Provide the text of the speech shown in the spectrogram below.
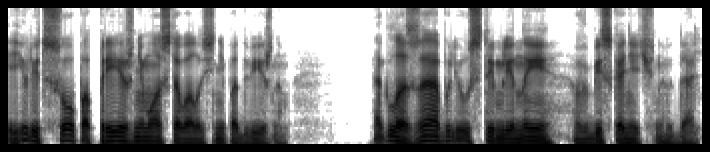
Ее лицо по-прежнему оставалось неподвижным, а глаза были устремлены в бесконечную даль.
